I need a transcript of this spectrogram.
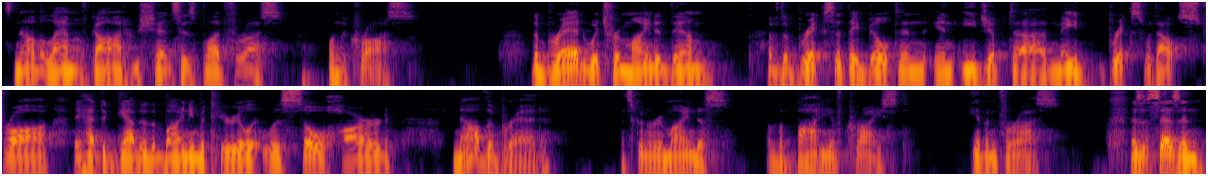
It's now the Lamb of God who sheds his blood for us on the cross. The bread which reminded them of the bricks that they built in, in Egypt, uh, made bricks without straw. They had to gather the binding material. It was so hard. Now the bread, it's going to remind us of the body of Christ given for us. As it says in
